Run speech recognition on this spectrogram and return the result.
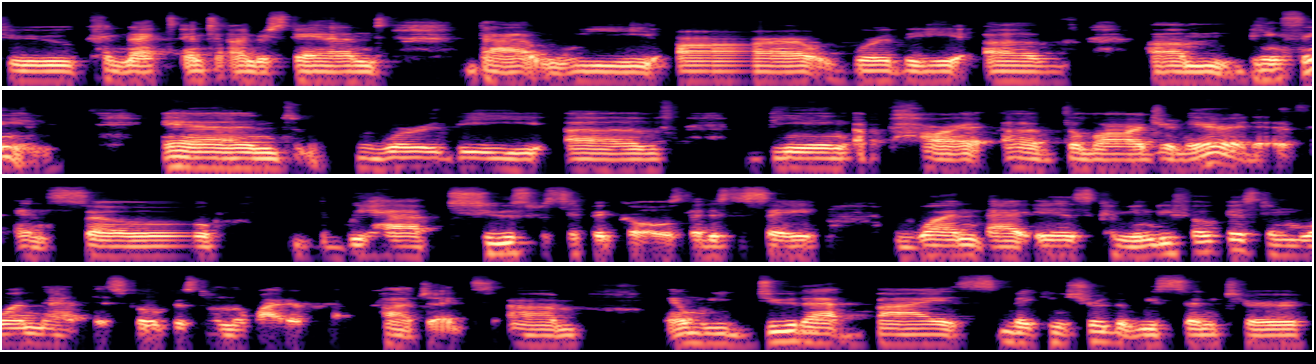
to connect and to understand that we are worthy of um, being seen and worthy of being a part of the larger narrative. And so we have two specific goals that is to say, one that is community focused and one that is focused on the wider project. Um, and we do that by making sure that we center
